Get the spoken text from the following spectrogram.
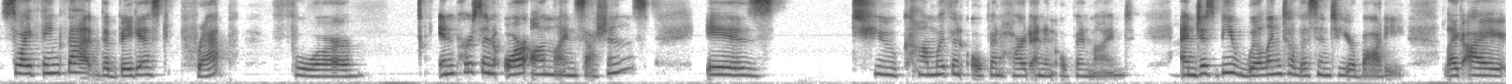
So I think that the biggest prep for in person or online sessions is to come with an open heart and an open mind and just be willing to listen to your body like i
